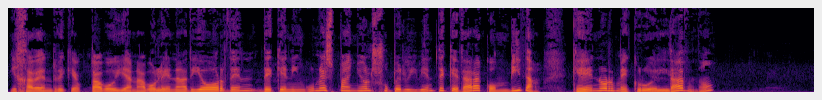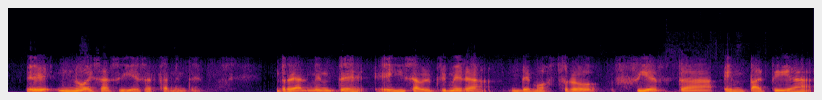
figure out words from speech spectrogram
hija de Enrique VIII y Ana Bolena, dio orden de que ningún español superviviente quedara con vida. Qué enorme crueldad, ¿no? Eh, no es así exactamente. Realmente eh, Isabel I demostró cierta empatía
